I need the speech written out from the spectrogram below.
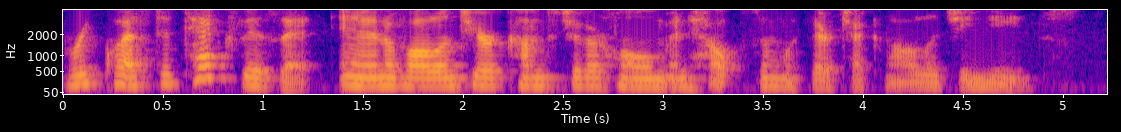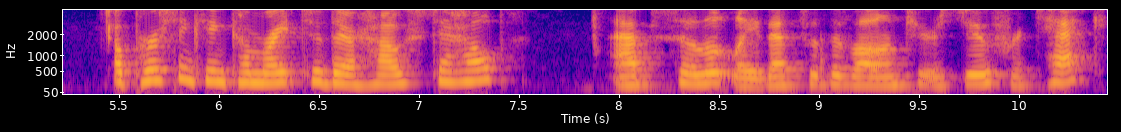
request a tech visit and a volunteer comes to their home and helps them with their technology needs. A person can come right to their house to help? Absolutely. That's what the volunteers do for tech.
